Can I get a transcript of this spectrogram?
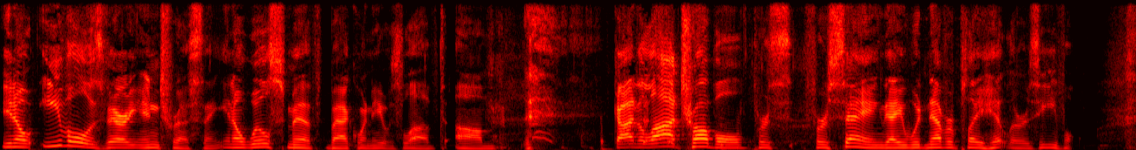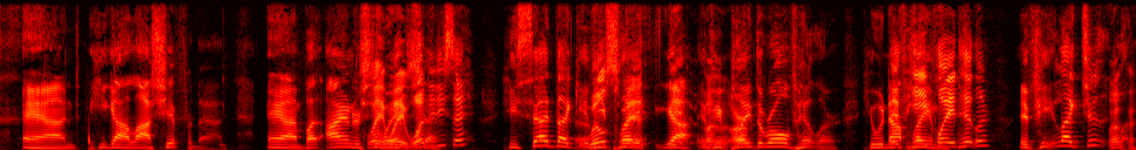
you know, evil is very interesting. You know, Will Smith back when he was loved, um, got in a lot of trouble for for saying that he would never play Hitler as evil, and he got a lot of shit for that. And but I understood. Wait, what wait, what said. did he say? He said like if Will he played, Smith, yeah, the- if he uh, played the role of Hitler, he would not if play. he him- played Hitler? If he like just Okay.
